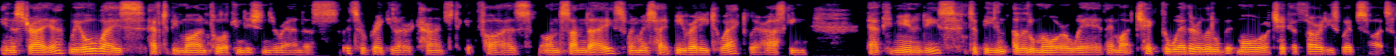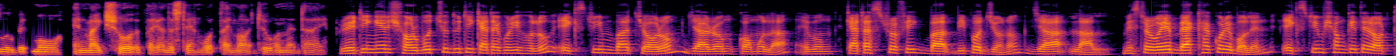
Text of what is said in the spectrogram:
In Australia, we always have to be mindful of conditions around us. It's a regular occurrence to get fires. On some days, when we say be ready to act, we're asking our communities to be a little more aware. They might check the weather a little bit more or check authorities' websites a little bit more and make sure that they understand what they might do on that day. Rating এর সর্বোচ্চ দুটি ক্যাটাগরি হলো এক্সট্রিম বা চরম, যার রং কমলা, এবং ক্যাটাস্ট্রফিক বা বিপজ্জনক, যা লাল মিস্টার ওয়েব ব্যাখ্যা করে বলেন এক্সট্রিম সংকেতের অর্থ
